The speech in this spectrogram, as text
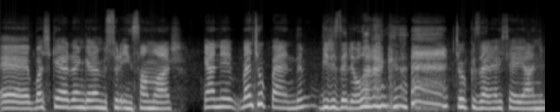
Ee, başka yerden gelen bir sürü insan var. Yani ben çok beğendim bir Rizeli olarak. çok güzel her şey yani.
